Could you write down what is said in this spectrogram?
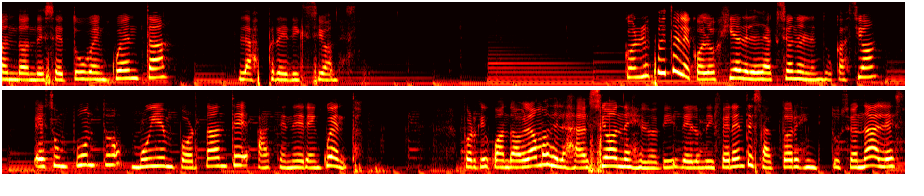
en donde se tuvo en cuenta las predicciones. Con respecto a la ecología de la acción en la educación, es un punto muy importante a tener en cuenta, porque cuando hablamos de las acciones de los diferentes actores institucionales,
